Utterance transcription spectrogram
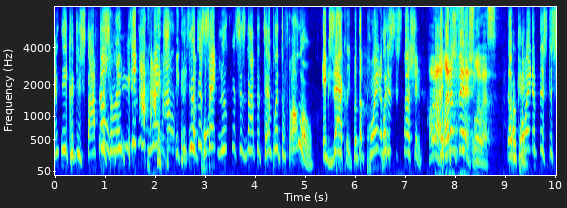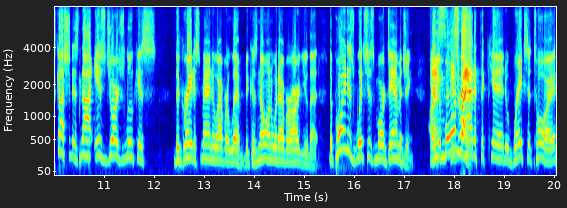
Andy. Could you stop No, this you already? didn't win because you just point said Lucas is not the template to follow. exactly. But the point of What this is- discussion, Hold on. I Let him just- finish, Lewis. the Okay. point of this discussion is not is George Lucas the greatest man who ever lived because no one would ever argue that. The point is which is more damaging. Are you more mad right. at the kid who breaks a toy,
